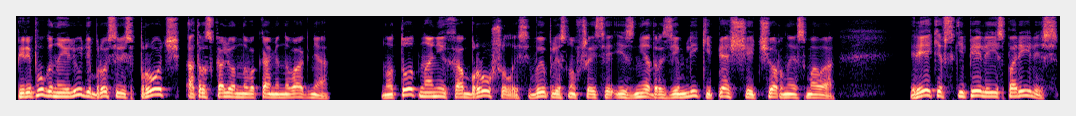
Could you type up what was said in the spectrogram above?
Перепуганные люди бросились прочь от раскаленного каменного огня. Но тут на них обрушилась выплеснувшаяся из недр земли кипящая черная смола — Реки вскипели и испарились,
